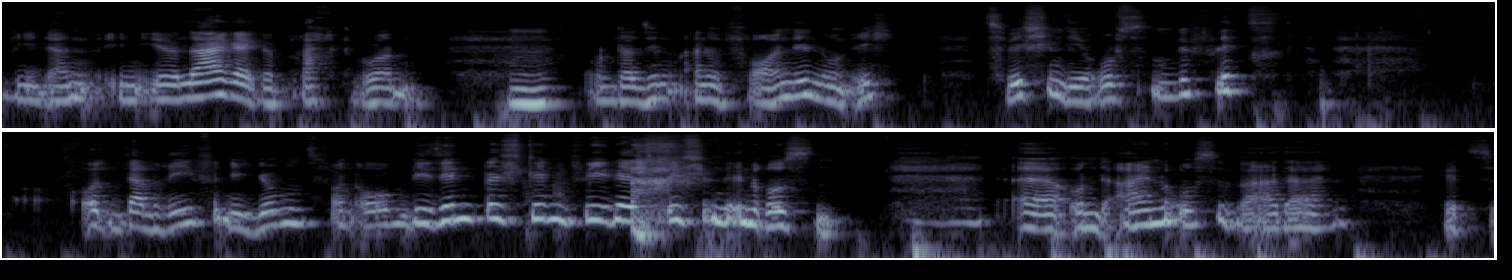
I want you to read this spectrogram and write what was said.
die dann in ihr Lager gebracht wurden. Mhm. Und da sind meine Freundin und ich zwischen die Russen geflitzt. Und dann riefen die Jungs von oben, die sind bestimmt wieder zwischen den Russen. Äh, und ein Russe war da, jetzt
